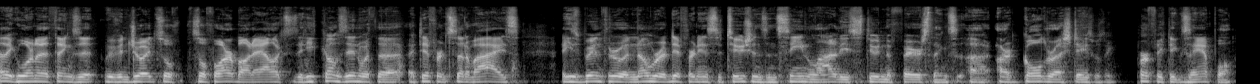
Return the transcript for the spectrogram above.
I think one of the things that we've enjoyed so so far about Alex is that he comes in with a, a different set of eyes he's been through a number of different institutions and seen a lot of these student affairs things. Uh, our Gold Rush days was a perfect example.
